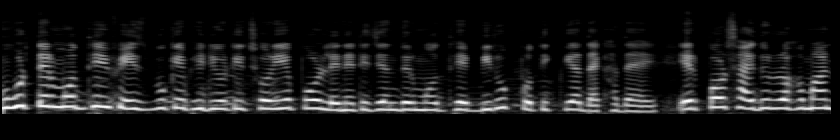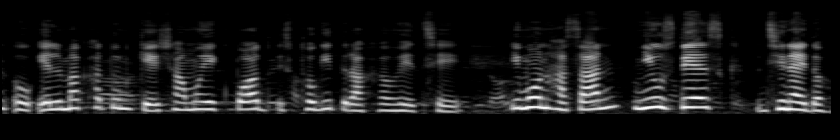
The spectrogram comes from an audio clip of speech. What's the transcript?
মুহূর্তের মধ্যেই ফেসবুকে ভিডিওটি ছড়িয়ে পড়লে নেটিজেনদের মধ্যে বিরূপ প্রতিক্রিয়া দেখা দেয়। এরপর সাইদুর রহমান ও এলমা খাতুনকে সাময়িক পদ স্থগিত রাখা হয়েছে। Imon Hasan, news desk, Jhenaidah.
